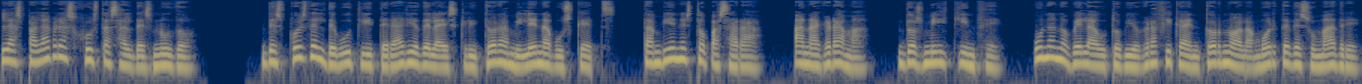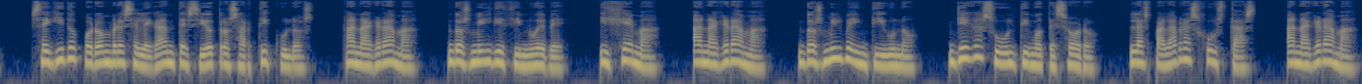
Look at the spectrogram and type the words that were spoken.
Las palabras justas al desnudo. Después del debut literario de la escritora Milena Busquets, también esto pasará. Anagrama, 2015, una novela autobiográfica en torno a la muerte de su madre, seguido por Hombres elegantes y otros artículos. Anagrama, 2019, y Gema, Anagrama, 2021, llega su último tesoro, Las palabras justas, Anagrama,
